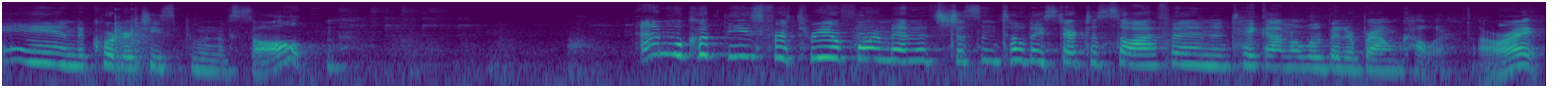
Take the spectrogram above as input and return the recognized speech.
And a quarter teaspoon of salt. And we'll cook these for three or four minutes just until they start to soften and take on a little bit of brown color. All right.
